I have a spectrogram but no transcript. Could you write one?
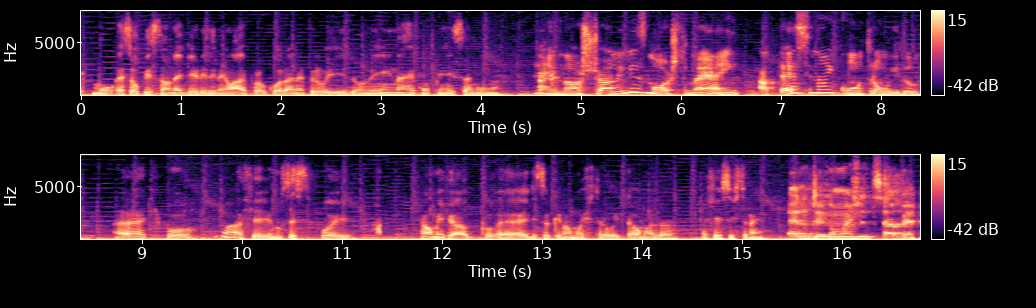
tipo, essa opção né, de eles irem lá e procurarem pelo ídolo, nem na recompensa, nem na... E no Australia eles mostram, né? Até se não encontram o ídolo. É, tipo, achei, não sei se foi realmente é, isso que não mostrou e tal, mas eu achei isso estranho. É, não tem como a gente saber.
